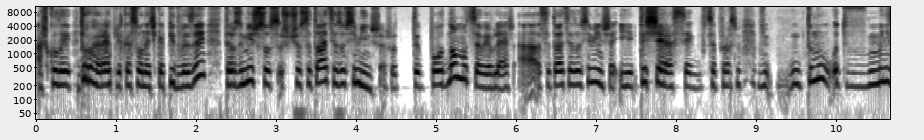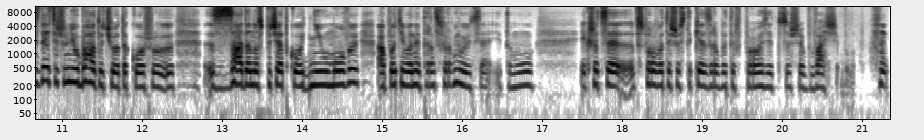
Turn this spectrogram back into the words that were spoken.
Аж коли друга репліка сонечка підвези, ти розумієш, що, ситуація зовсім інша. Що ти по одному це уявляєш, а ситуація зовсім інша. І ти ще раз як це порозумі... Тому от мені здається, що в нього багато чого такого, що задано спочатку одні умови, а потім вони трансформуються. І тому. Якщо це спробувати щось таке зробити в прозі, то це ще б важче було.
